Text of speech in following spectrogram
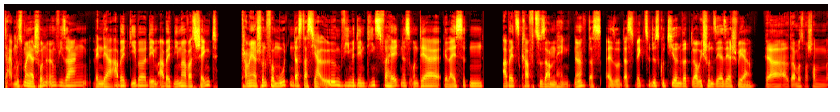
da muss man ja schon irgendwie sagen, wenn der Arbeitgeber dem Arbeitnehmer was schenkt, kann man ja schon vermuten, dass das ja irgendwie mit dem Dienstverhältnis und der geleisteten Arbeitskraft zusammenhängt. Ne? Das, also das wegzudiskutieren wird, glaube ich, schon sehr, sehr schwer. Ja, also da muss man schon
